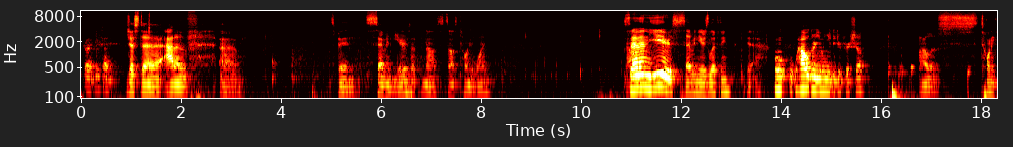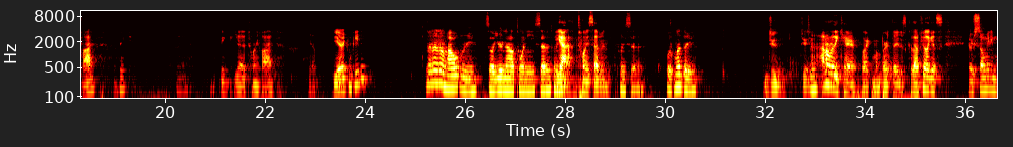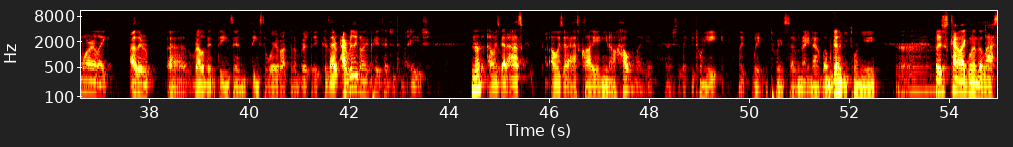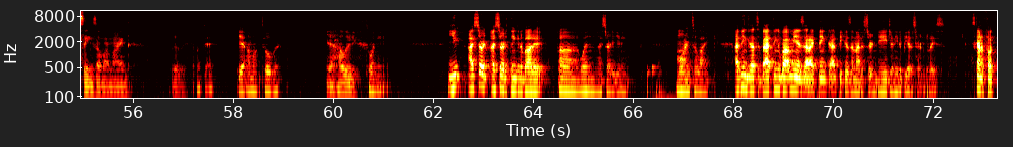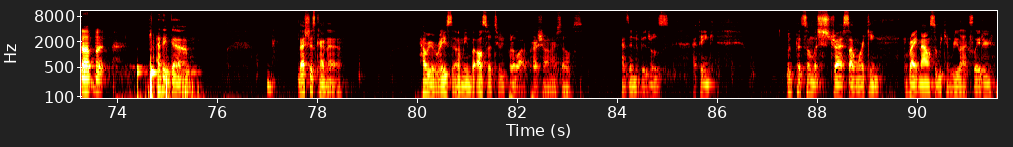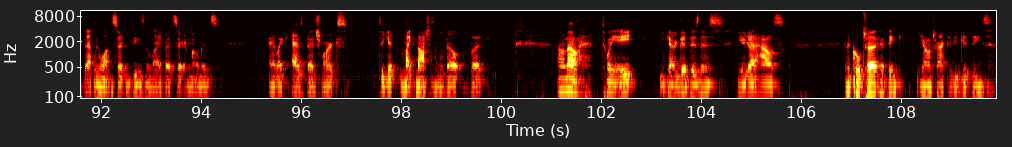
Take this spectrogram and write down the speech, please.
Go ahead, just uh, out of um, it's been seven years no since i was 21 No, Seven years. seven years lifting yeah Well, How old were you when you did your first show? I was 25 i think i think yeah 25 yep you ever competed No, no, no. How old were you? So you're now 27, 28? yeah 27 27. What month are you? June. June. June? I don't really care for like my birthday just because I feel like it's there's so many more like other uh, relevant things and things to worry about than a birthday because I, I really don't even pay attention to my age. No? I always gotta ask. I always gotta ask Claudia. You know, how old am I again? And she's like, "You're 28." I'm like, wait, 27 right now, but I'm gonna be 28. Uh, But it's just kind of like one of the last things on my mind. Really. okay. Yeah, I'm October Yeah. How old are you? 28. You, I start. I started thinking about it uh, when I started getting more into like. I think that's a bad thing about me is that I think that because I'm at a certain age, I need to be at a certain place. It's kind of fucked up, but I think um, that's just kind of how we were raised, though. I mean, but also too, we put a lot of pressure on ourselves as individuals. I think we put so much stress on working right now so we can relax later that we want certain things in life at certain moments and like as benchmarks to get like notches in the belt but i don't know 28 you got a good business you got a house and a cool truck i think you're on track to do good things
